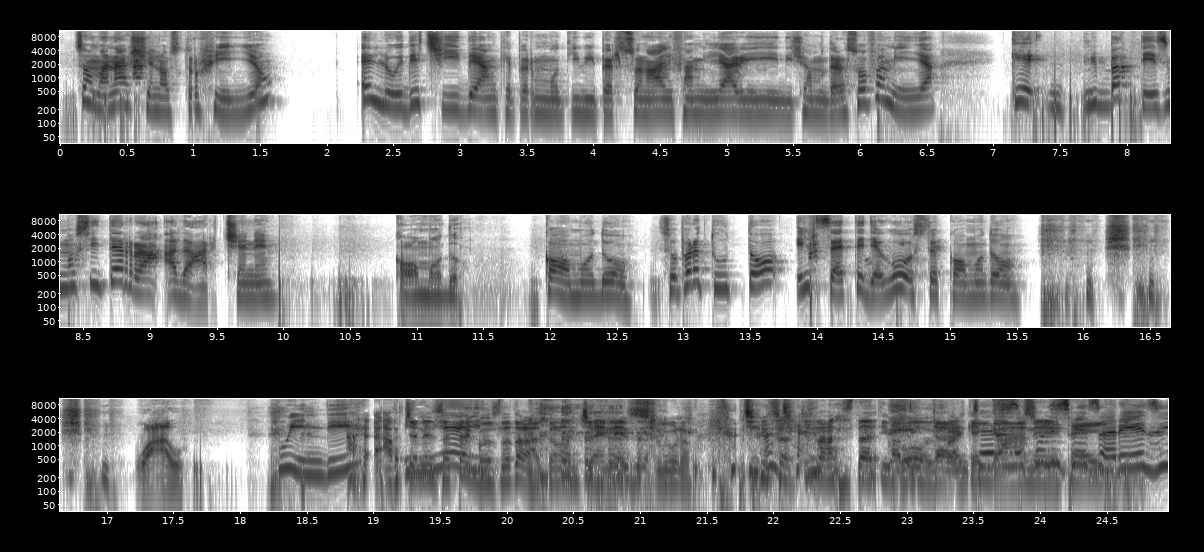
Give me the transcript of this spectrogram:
Insomma, nasce nostro figlio e lui decide, anche per motivi personali, familiari, diciamo, della sua famiglia, che il battesimo si terrà ad Arcene. Comodo. Comodo, soprattutto il 7 di agosto è comodo. Wow. Quindi Arcene i il 7 miei- agosto, tra l'altro, non c'è nessuno. Ci, Non sono- c'è- ci saranno stati C'erano qualche C'erano solo i pesaresi,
